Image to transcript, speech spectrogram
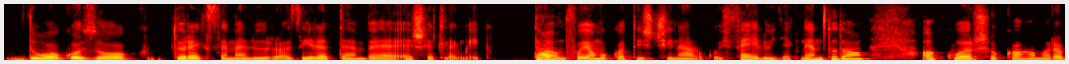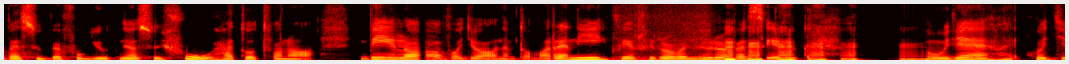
dolgozok, törekszem előre az életembe, esetleg még tanfolyamokat is csinálok, hogy fejlődjek, nem tudom, akkor sokkal hamarabb eszükbe fog jutni az, hogy fú, hát ott van a Béla, vagy a nem tudom, a Reni, férfiról vagy nőről beszélünk, ugye? Hogy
